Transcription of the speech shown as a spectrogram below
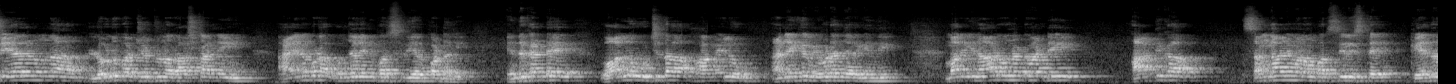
చేయాలనున్న లోటు బడ్జెట్ ఉన్న రాష్ట్రాన్ని ఆయన కూడా గుంజలేని పరిస్థితి ఏర్పడ్డది. ఎందుకంటే వాళ్ళు ఉచిత హామీలు అనేకం ఇవ్వడం జరిగింది. మరి ఈనాడు ఉన్నటువంటి ఆర్థిక సంఘాన్ని మనం పరిశీలిస్తే కేంద్ర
